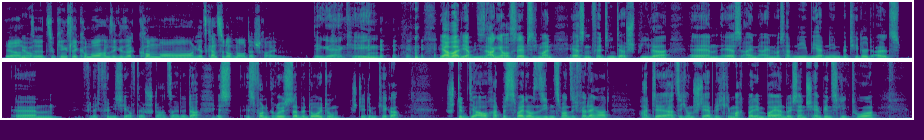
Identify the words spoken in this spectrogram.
Ja, und äh, zu Kingsley Coman haben sie gesagt, come on, jetzt kannst du doch mal unterschreiben. Digga, King. ja, aber die, haben, die sagen ja auch selbst, ich meine, er ist ein verdienter Spieler, ähm, er ist ein, ein, was hatten die, wie hatten die ihn betitelt als, ähm, vielleicht finde ich es hier auf der Startseite, da, ist, ist von größter Bedeutung, steht im Kicker. Stimmt ja auch, hat bis 2027 verlängert, hat, er hat sich unsterblich gemacht bei den Bayern durch sein Champions League-Tor.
